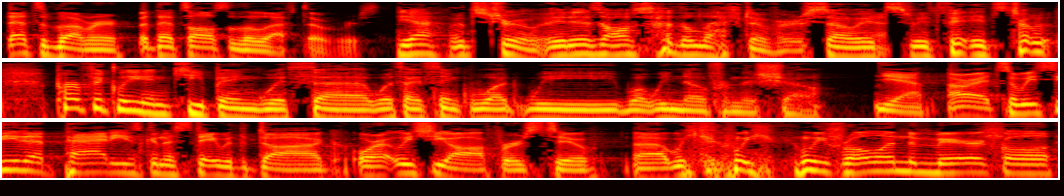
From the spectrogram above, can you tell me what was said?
That's a bummer, but that's also the leftovers. Yeah, it's true. It is also the leftovers, so it's it's it's to- perfectly in keeping with uh, with I think what we what we know from this show. Yeah. All right. So we see that Patty's going to stay with the dog, or at least she offers to. Uh, we, we we roll into Miracle.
